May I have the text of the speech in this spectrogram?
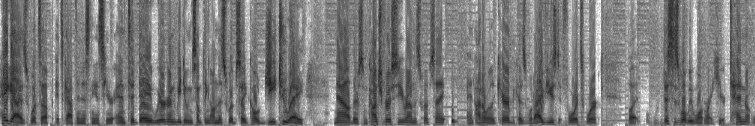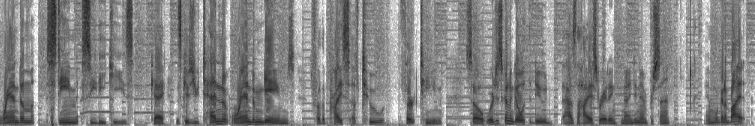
Hey guys, what's up? It's Captain SNES here, and today we're going to be doing something on this website called G2A. Now, there's some controversy around this website, and I don't really care because what I've used it for, it's worked, but this is what we want right here 10 random Steam CD keys. Okay, this gives you 10 random games for the price of 213. So we're just going to go with the dude that has the highest rating, 99%, and we're going to buy it.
